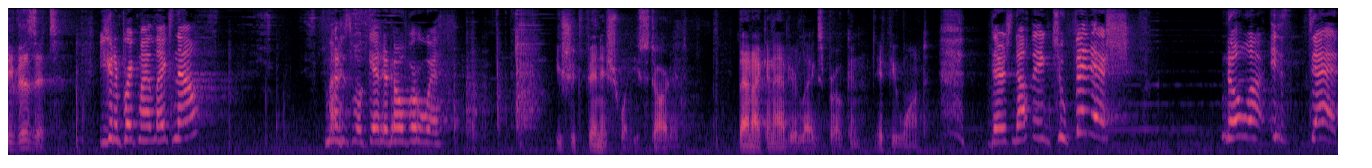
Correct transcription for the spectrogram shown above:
Celebrity visit. You gonna break my legs now? Might as well get it over with. You should finish what you started. Then I can have your legs broken, if you want. There's nothing to finish! Noah is dead!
